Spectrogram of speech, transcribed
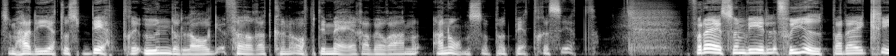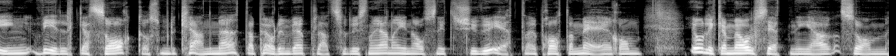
som hade gett oss bättre underlag för att kunna optimera våra annonser på ett bättre sätt? För dig som vill fördjupa dig kring vilka saker som du kan mäta på din webbplats så lyssna gärna in avsnitt 21 där jag pratar mer om olika målsättningar som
